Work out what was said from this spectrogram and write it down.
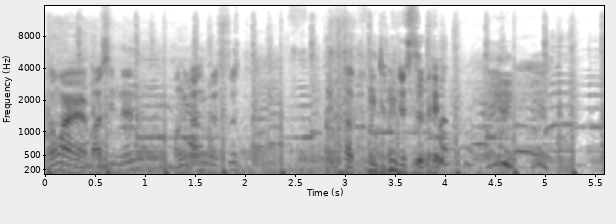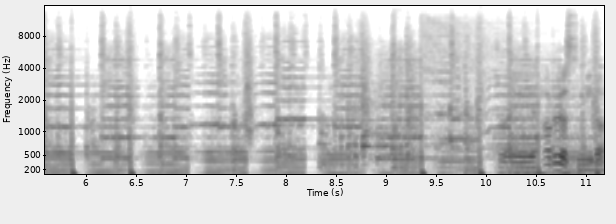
정말 맛있는 광장 주스. 아, 광장 주스래. 저의 하루였습니다.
